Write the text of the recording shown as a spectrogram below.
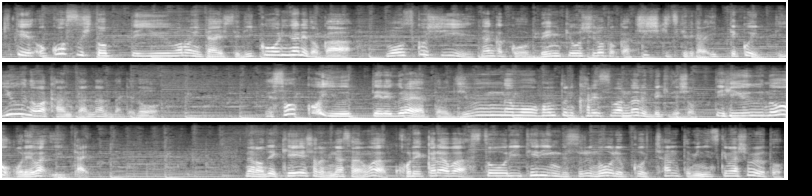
起きて起こす人っていうものに対して利口になれとかもう少しなんかこう勉強しろとか知識つけてから行ってこいっていうのは簡単なんだけどそこ言ってるぐらいだったら自分がもう本当にカリスマになるべきでしょっていうのを俺は言いたい。なので経営者の皆さんはこれからはストーリーテリングする能力をちゃんと身につけましょうよと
